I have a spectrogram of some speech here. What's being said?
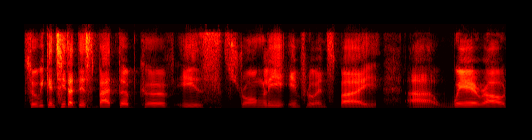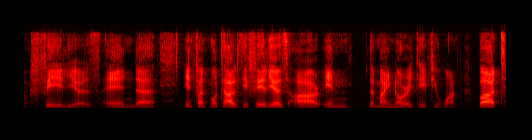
So we can see that this bathtub curve is strongly influenced by uh, wear out failures and uh, infant mortality failures are in the minority if you want. But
